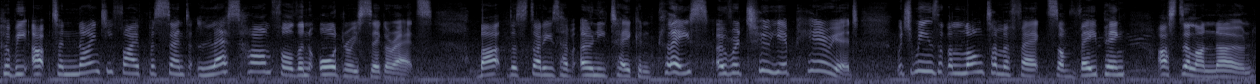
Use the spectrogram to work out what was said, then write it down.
could be up to 95% less harmful than ordinary cigarettes. But the studies have only taken place over a two-year period, which means that the long-term effects of vaping are still unknown.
